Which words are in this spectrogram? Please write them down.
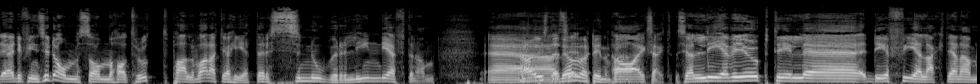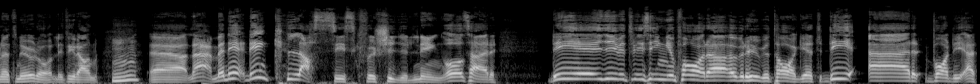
Det det finns ju de som har trott på allvar att jag heter Snorlind i efternamn Ja just det, det har vi varit inne på. Ja exakt, så jag lever ju upp till eh, det felaktiga namnet nu då, lite grann Mm. eh, Nej men det, det är en klassisk förkylning och så här. Det är givetvis ingen fara överhuvudtaget, det är vad det är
